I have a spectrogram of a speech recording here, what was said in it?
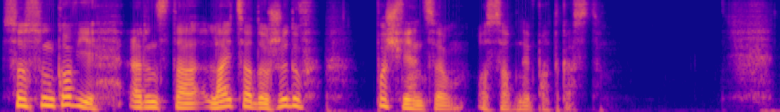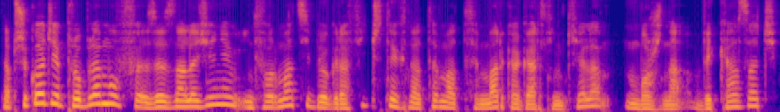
Stosunkowi Ernsta Leitza do Żydów poświęcę osobny podcast. Na przykładzie problemów ze znalezieniem informacji biograficznych na temat Marka Garfinkiela można wykazać,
